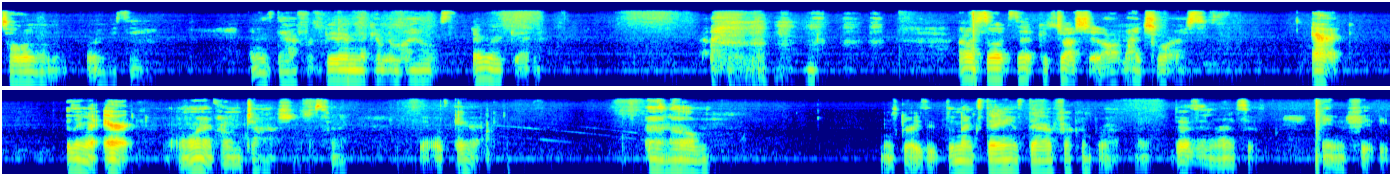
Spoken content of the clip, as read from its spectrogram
told him where he was at. And his dad forbid him to come to my house ever again. I was so upset because Josh did all my chores. Eric. His name was Eric. I want to call him Josh. That's funny. It was Eric. And, um, it was crazy. The next day, his dad fucking brought a dozen roses and $50.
